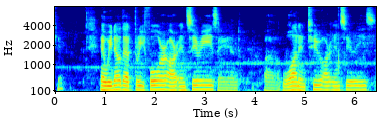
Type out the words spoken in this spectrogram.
Okay, and we know that 3, 4 are in series, and uh, 1 and 2 are in series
